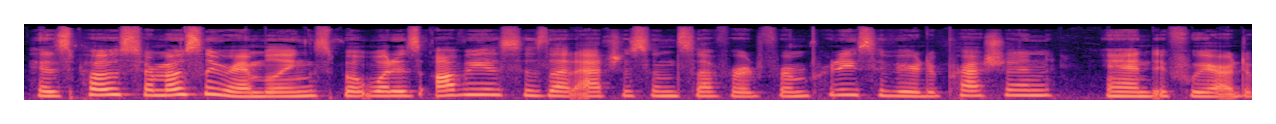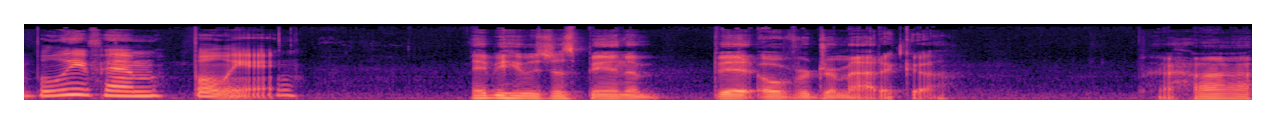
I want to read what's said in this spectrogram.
His posts are mostly ramblings, but what is obvious is that Atchison suffered from pretty severe depression and, if we are to believe him, bullying. Maybe he was just being a bit over dramatica. Haha.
